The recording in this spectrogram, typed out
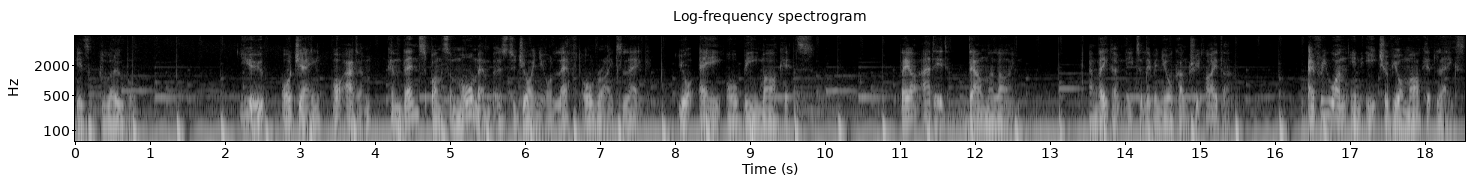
is global. You, or Jane, or Adam can then sponsor more members to join your left or right leg, your A or B markets. They are added down the line, and they don't need to live in your country either. Everyone in each of your market legs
